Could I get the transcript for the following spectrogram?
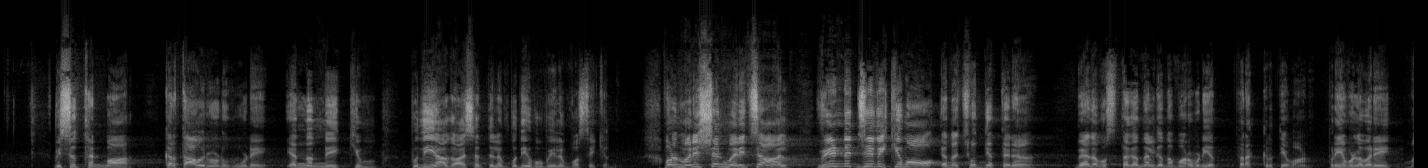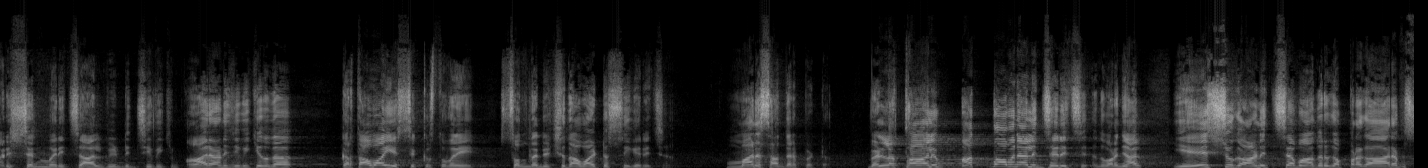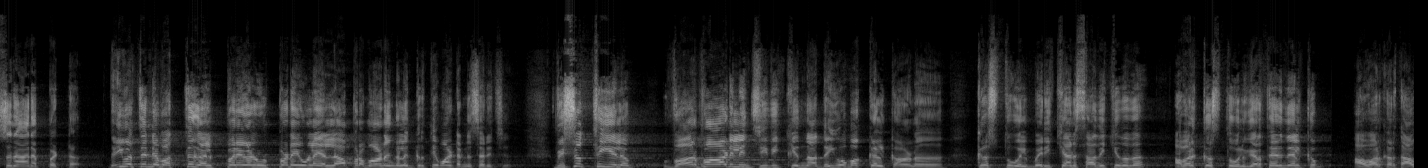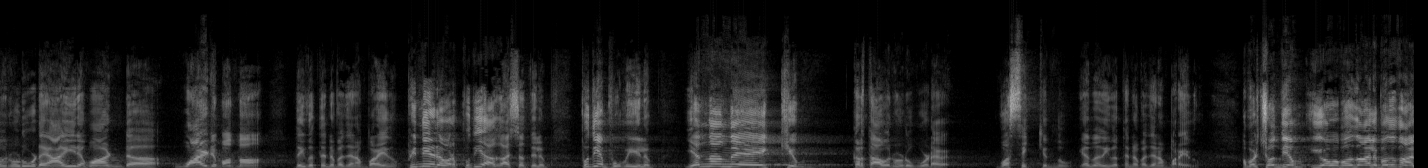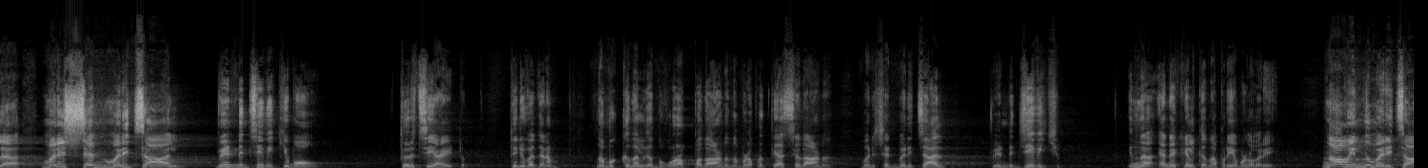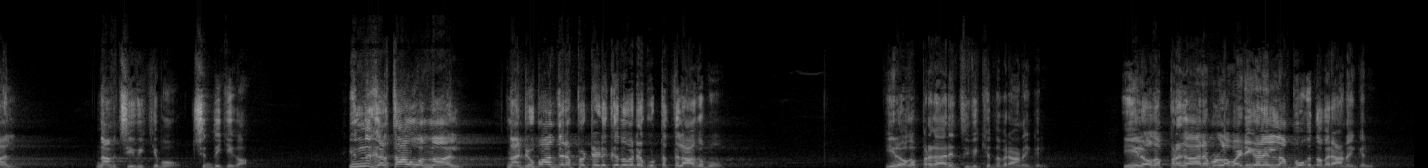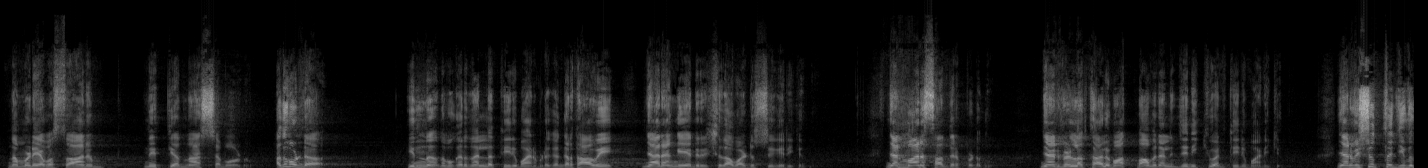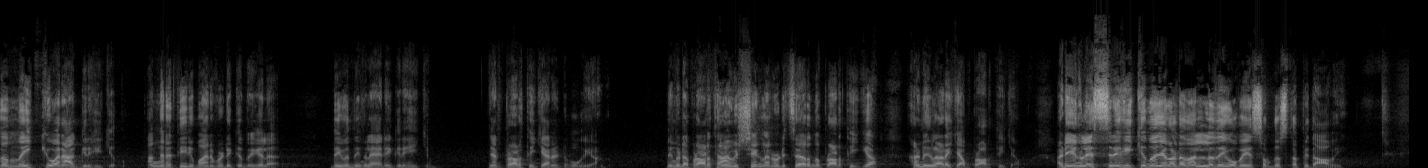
വിശുദ്ധന്മാർ കർത്താവിനോടുകൂടെ എന്നേക്കും പുതിയ ആകാശത്തിലും പുതിയ ഭൂമിയിലും വസിക്കുന്നു. അപ്പോൾ മനുഷ്യൻ മരിച്ചാൽ വീണ്ടും ജീവിക്കുമോ എന്ന ചോദ്യത്തിന് വേദപുസ്തകം നൽകുന്ന മറുപടി എത്ര കൃത്യമാണ്. പ്രിയമുള്ളവരെ മനുഷ്യൻ മരിച്ചാൽ വീണ്ടും ജീവിക്കും. ആരാണ് ജീവിക്കുന്നത്? കർത്താവായ യേശു ക്രിസ്തുവിനെ സ്വന്തം രക്ഷിതാവായിട്ട് സ്വീകരിച്ച് മനസാന്തരപ്പെട്ട് വെള്ളത്താലും ആത്മാവിനാലും ജനിച്ച് എന്ന് പറഞ്ഞാൽ യേശു കാണിച്ച മാതൃക പ്രകാരം സ്നാനപ്പെട്ട് ദൈവത്തിന്റെ പത്ത് കൽപ്പനകൾ ഉൾപ്പെടെയുള്ള എല്ലാ പ്രമാണങ്ങളും കൃത്യമായിട്ടനുസരിച്ച് വിശുദ്ധിയിലും വേർപാടിലും ജീവിക്കുന്ന ദൈവമക്കൾക്കാണ് ക്രിസ്തുവിൽ മരിക്കാൻ സാധിക്കുന്നത്. അവർ ക്രിസ്തുവിൽ ഉയർത്തെഴുന്നേൽക്കും. അവർ കർത്താവിനോടുകൂടെ ആയിരം ആണ്ട് വാഴുമെന്ന ദൈവത്തിന്റെ വചനം പറയുന്നു. പിന്നീട് അവർ പുതിയ ആകാശത്തിലും പുതിയ ഭൂമിയിലും എന്നേക്കും കർത്താവിനോടുകൂടെ വസിക്കുന്നു എന്ന ദൈവത്തിന്റെ വചനം പറയുന്നു. അപ്പോൾ ചോദ്യം യോവ പതിനാല് പതിനാല്. മനുഷ്യൻ മരിച്ചാൽ വീണ്ടും ജീവിക്കുമോ? തീർച്ചയായിട്ടും. തിരുവചനം നമുക്ക് നൽകുന്ന ഉറപ്പതാണ് നമ്മുടെ പ്രത്യാശതാണ് മനുഷ്യൻ മരിച്ചാൽ വീണ്ടും ജീവിക്കും. ഇന്ന് എന്നെ കേൾക്കുന്ന പ്രിയമുള്ളവരെ നാം ഇന്ന് മരിച്ചാൽ നാം ജീവിക്കുമോ? ചിന്തിക്കുക. ഇന്ന് കർത്താവ് വന്നാൽ നാം രൂപാന്തരപ്പെട്ടെടുക്കുന്നവരുടെ കൂട്ടത്തിലാകുമോ? ഈ ലോകപ്രകാരം ജീവിക്കുന്നവരാണെങ്കിൽ ഈ ലോകപ്രകാരമുള്ള വഴികളിൽ നാം പോകുന്നവരാണെങ്കിൽ നമ്മുടെ അവസാനം നിത്യനാശമാണ്. അതുകൊണ്ട് ഇന്ന് നമുക്കൊരു നല്ല തീരുമാനമെടുക്കാം. കർത്താവെ ഞാൻ അങ്ങേ എന്റെ രക്ഷിതാവായിട്ട് സ്വീകരിക്കുന്നു. ഞാൻ മാനസാന്തരപ്പെടുന്നു. ഞാൻ വെള്ളത്താലും ആത്മാവിനാലും ജനിക്കുവാൻ തീരുമാനിക്കുന്നു. ഞാൻ വിശുദ്ധ ജീവിതം നയിക്കുവാൻ ആഗ്രഹിക്കുന്നു. അങ്ങനെ തീരുമാനമെടുക്കുന്നെങ്കിൽ ദൈവം നിങ്ങളെ അനുഗ്രഹിക്കും. ഞാൻ പ്രാർത്ഥിക്കാനായിട്ട് പോവുകയാണ്. നിങ്ങളുടെ പ്രാർത്ഥനാ വിഷയങ്ങൾ എന്നോട് ചേർന്ന് പ്രാർത്ഥിക്കുക. കണ്ണുകൾ അടയ്ക്കാൻ പ്രാർത്ഥിക്കാം. അടിയങ്ങളെ സ്നേഹിക്കുന്ന ഞങ്ങളുടെ നല്ല ദൈവമേ സ്വർഗസ്ഥ പിതാവേ.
